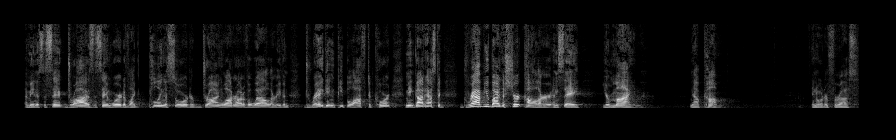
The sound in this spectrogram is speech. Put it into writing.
I mean, it's the same, draw is the same word of like pulling a sword or drawing water out of a well or even dragging people off to court. I mean, God has to grab you by the shirt collar and say, You're mine. Now come. In order for us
